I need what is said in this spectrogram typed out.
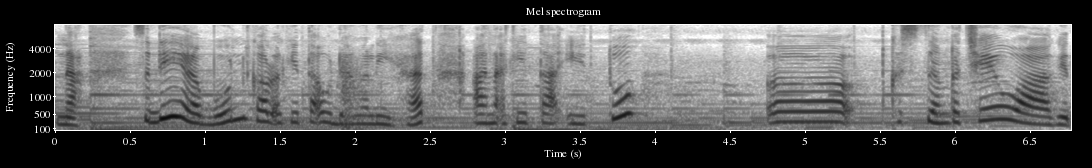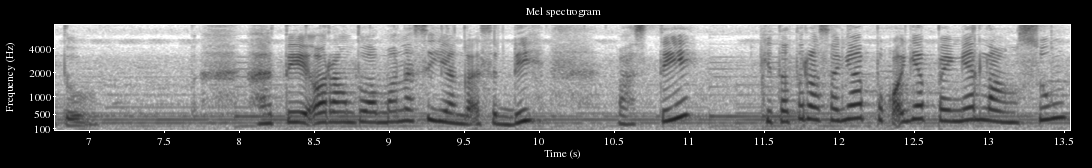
Nah, sedih ya Bun kalau kita udah melihat anak kita itu uh, sedang kecewa gitu hati orang tua mana sih yang nggak sedih? Pasti kita tuh rasanya pokoknya pengen langsung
